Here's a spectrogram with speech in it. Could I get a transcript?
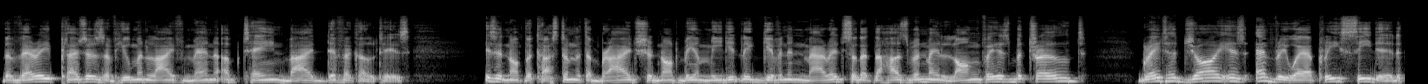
the very pleasures of human life men obtain by difficulties. Is it not the custom that the bride should not be immediately given in marriage so that the husband may long for his betrothed? Greater joy is everywhere preceded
